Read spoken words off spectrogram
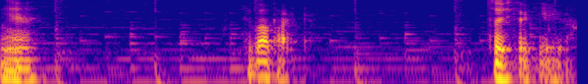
Nie. Chyba tak. Coś takiego.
